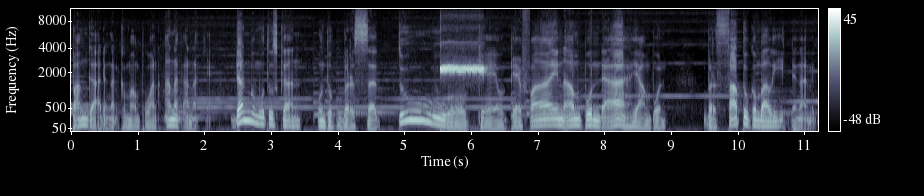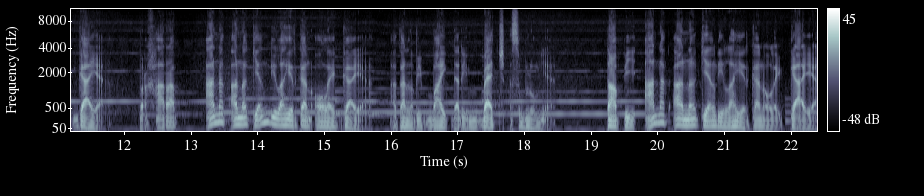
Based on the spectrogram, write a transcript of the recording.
bangga dengan kemampuan anak-anaknya dan memutuskan untuk bersetu. Oke, oke, fine. Ampun dah, ya ampun bersatu kembali dengan Gaia, berharap anak-anak yang dilahirkan oleh Gaia akan lebih baik dari batch sebelumnya. Tapi anak-anak yang dilahirkan oleh Gaia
